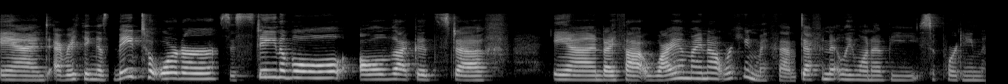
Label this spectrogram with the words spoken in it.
and everything is made to order, sustainable, all of that good stuff. And I thought, why am I not working with them? Definitely want to be supporting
